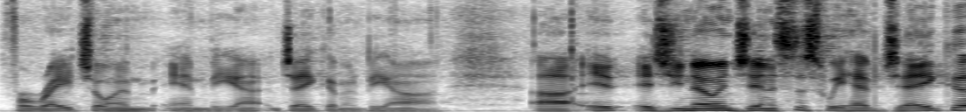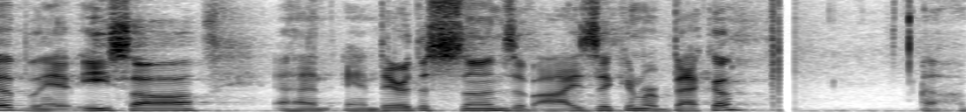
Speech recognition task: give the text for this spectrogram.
for Rachel and, and beyond, Jacob and beyond. Uh, it, as you know, in Genesis, we have Jacob, we have Esau, and, and they're the sons of Isaac and Rebekah. Uh,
